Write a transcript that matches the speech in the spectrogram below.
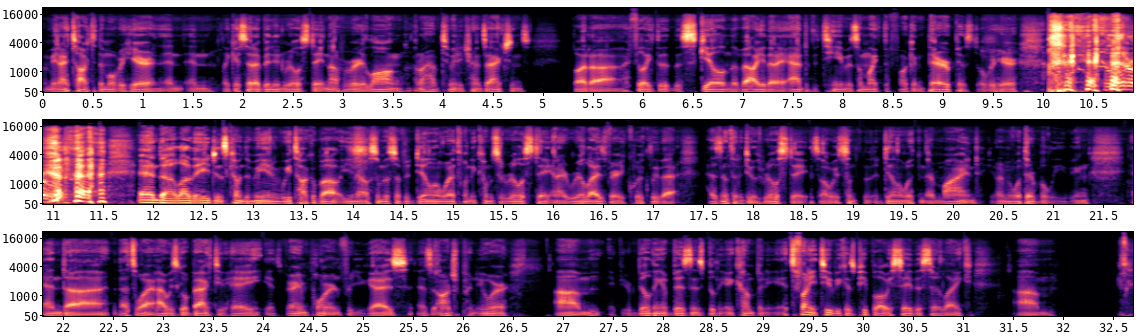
I mean, I talk to them over here, and and, and like I said, I've been in real estate not for very long. I don't have too many transactions, But uh, I feel like the, the skill and the value that I add to the team is I'm like the fucking therapist over here. Literally. and uh, a lot of the agents come to me and we talk about you know some of the stuff they're dealing with when it comes to real estate. And I realize very quickly that has nothing to do with real estate. It's always something they're dealing with in their mind. You know what I mean? What they're believing, and uh, that's why I always go back to hey, it's very important for you guys as an entrepreneur. Um, if you're building a business, building a company, it's funny too because people always say this. They're like. Um,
